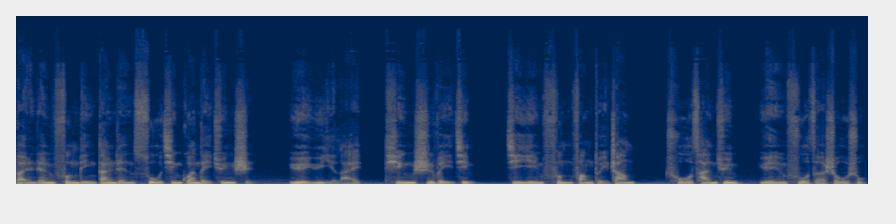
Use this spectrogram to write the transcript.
本人奉令担任肃清关内军事。月余以来，停尸未尽，即因奉方对张楚残军允负责收束，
